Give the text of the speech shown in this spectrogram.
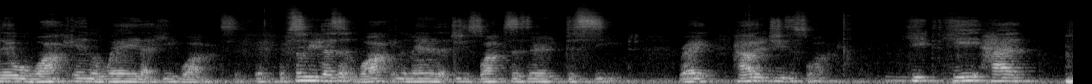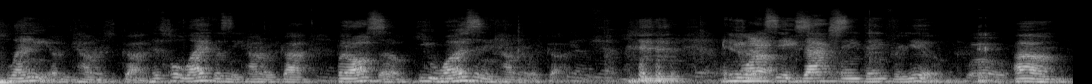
they will walk in the way that he walked. If, if, if somebody doesn't walk in the manner that Jesus walked, says they're deceived, right? How did Jesus walk? He, he had plenty of encounters with God. His whole life was an encounter with God, but also he was an encounter with God. and he wants the exact same thing for you. Whoa. Um,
